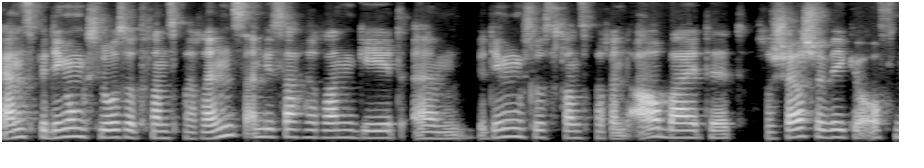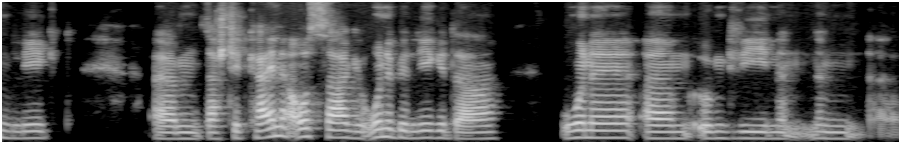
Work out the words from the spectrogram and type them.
ganz bedingungsloser Transparenz an die Sache rangeht, ähm, bedingungslos transparent arbeitet, Recherchewege offenlegt. Ähm, da steht keine Aussage ohne Belege da, ohne, ähm, irgendwie 'nen 'nen, äh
